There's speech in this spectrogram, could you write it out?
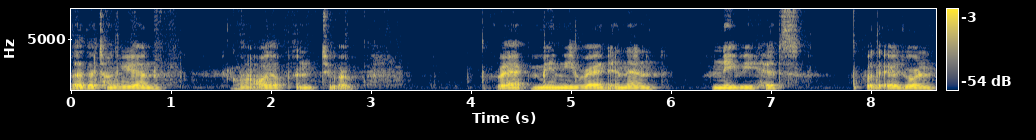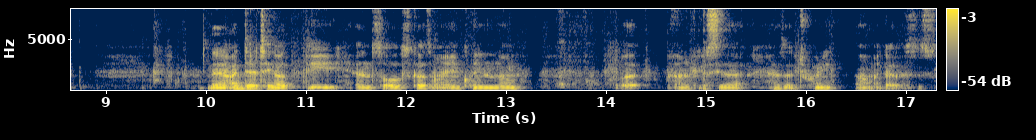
leather tongue again. Going all the way up into a red, mainly red, and then navy hits for the Air Jordan. Then I did take out the insoles because I am cleaning them, but I don't know if you can see that. It has a 20. Oh my god, this is.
